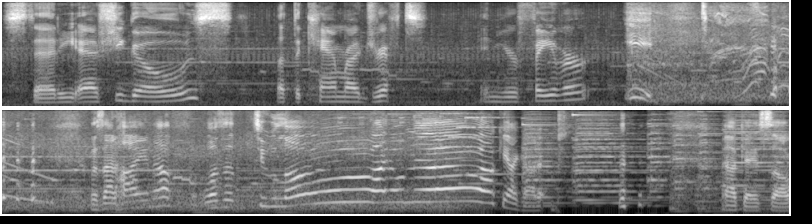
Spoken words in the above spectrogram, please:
Steady as she goes. Let the camera drift in your favor. E. Was that high enough? Was it too low? I don't know. Okay, I got it. okay, so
